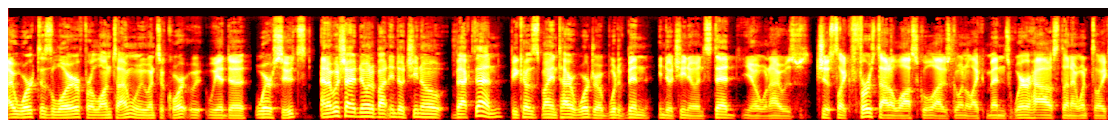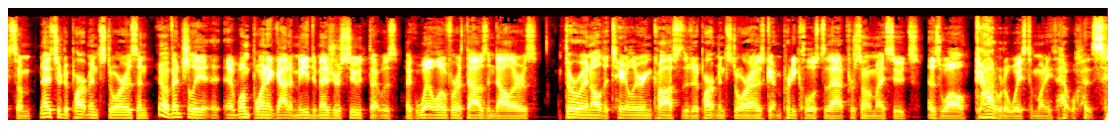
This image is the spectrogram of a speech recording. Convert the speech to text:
I worked as a lawyer for a long time when we went to court. We, we had to wear suits. And I wish I had known about Indochino back then because my entire wardrobe would have been Indochino. Instead, you know, when I was just like first out of law school, I was going to like Men's Wearhouse. Then I went to like some nicer department stores. And, you know, eventually at one point I got a made to measure suit that was like well over a thousand dollars throw in all the tailoring costs of the department store. I was getting pretty close to that for some of my suits as well. God, what a waste of money that was.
